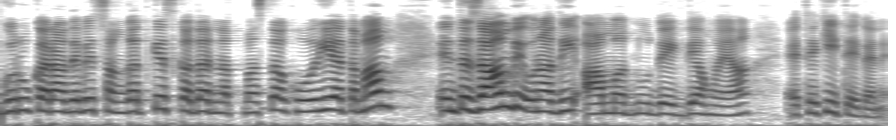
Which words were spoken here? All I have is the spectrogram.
ਗੁਰੂ ਘਰਾਂ ਦੇ ਵਿੱਚ ਸੰਗਤ ਕਿਸ ਕਦਰ ਨਤਮਸਤਕ ਹੋ ਰਹੀ ਹੈ तमाम ਇੰਤਜ਼ਾਮ ਵੀ ਉਹਨਾਂ ਦੀ ਆਮਦ ਨੂੰ ਦੇਖਦਿਆਂ ਹੋਇਆਂ ਇੱਥੇ ਕੀਤੇ ਗਏ ਨੇ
